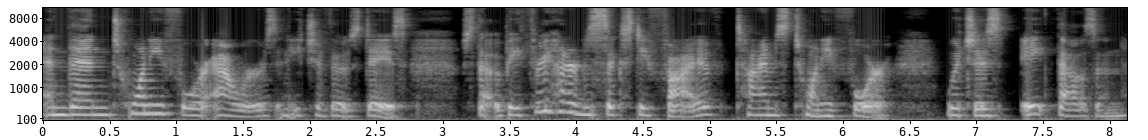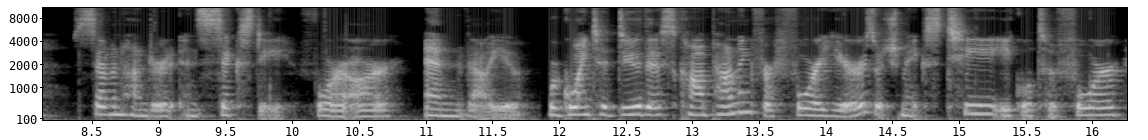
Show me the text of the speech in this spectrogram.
and then 24 hours in each of those days. So that would be 365 times 24, which is 8,760 for our n value. We're going to do this compounding for four years, which makes t equal to four.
